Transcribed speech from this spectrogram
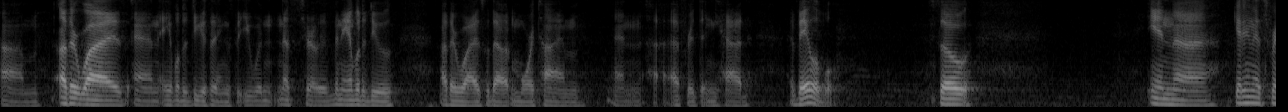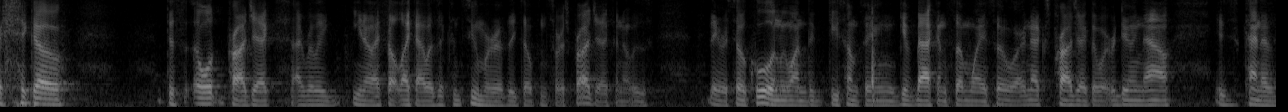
um, otherwise, and able to do things that you wouldn't necessarily have been able to do otherwise without more time and uh, effort than you had available. So, in uh, getting this ready to go, this old project, I really, you know, I felt like I was a consumer of these open source projects, and it was, they were so cool, and we wanted to do something, give back in some way. So our next project that what we're doing now is kind of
